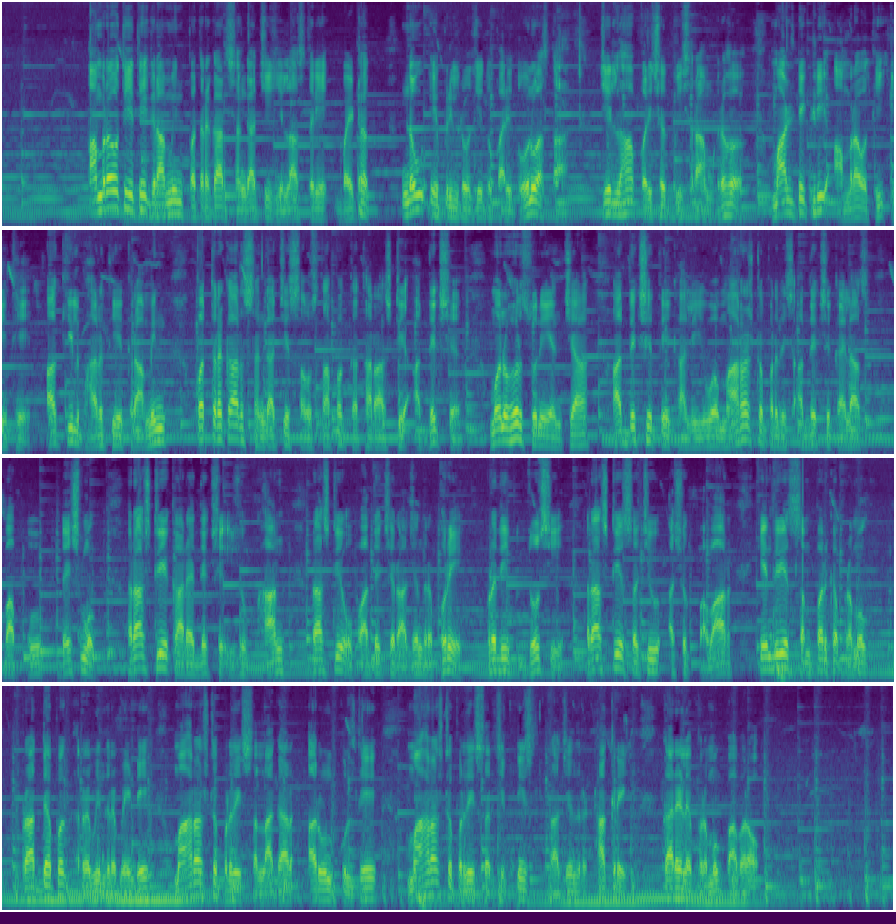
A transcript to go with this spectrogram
अमरावती येथे ग्रामीण पत्रकार संघाची जिल्हास्तरीय बैठक नऊ एप्रिल रोजी दुपारी दोन वाजता जिल्हा परिषद विश्रामगृह मालटेकडी अमरावती येथे अखिल भारतीय ग्रामीण पत्रकार संघाचे संस्थापक तथा राष्ट्रीय अध्यक्ष मनोहर सुने यांच्या अध्यक्षतेखाली व महाराष्ट्र प्रदेश अध्यक्ष कैलास बापू देशमुख राष्ट्रीय कार्याध्यक्ष इशूब खान राष्ट्रीय उपाध्यक्ष राजेंद्र पुरे प्रदीप जोशी राष्ट्रीय सचिव अशोक पवार केंद्रीय संपर्क प्रमुख प्राध्यापक रवींद्र मेंढे महाराष्ट्र प्रदेश सल्लागार अरुण कुलथे महाराष्ट्र प्रदेश सरचिटणीस राजेंद्र ठाकरे कार्यालय प्रमुख बाबाराव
